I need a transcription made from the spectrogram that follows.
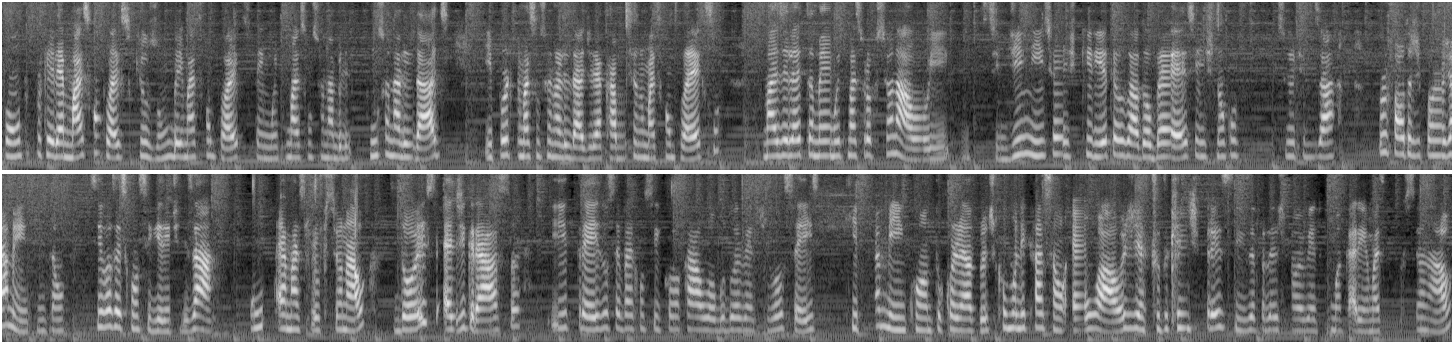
ponto, porque ele é mais complexo que o Zoom, bem mais complexo, tem muito mais funcionalidades, e por ter mais funcionalidade ele acaba sendo mais complexo, mas ele é também muito mais profissional, e de início a gente queria ter usado o OBS, a gente não conseguiu utilizar por falta de planejamento, então se vocês conseguirem utilizar, um é mais profissional, dois é de graça e três você vai conseguir colocar o logo do evento de vocês, que para mim, enquanto coordenador de comunicação, é o auge, é tudo que a gente precisa para deixar um evento com uma carinha mais profissional.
